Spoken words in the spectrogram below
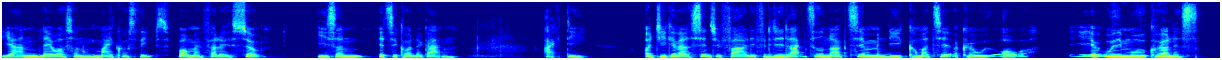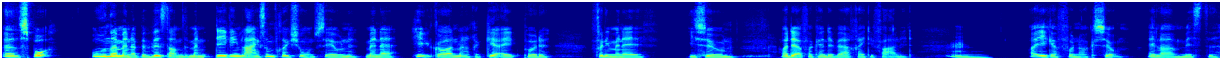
hjernen laver sådan nogle microsleeps, hvor man falder i søvn i sådan et sekund ad gangen. Agtig. Og de kan være sindssygt farlige, fordi det er lang tid nok til, at man lige kommer til at køre ud over, ud imod kørendes øh, spor, uden at man er bevidst om det. Men det er ikke en langsom reaktionsevne, man er helt godt, man reagerer ikke på det, fordi man er i søvn. Og derfor kan det være rigtig farligt. Mm. Og ikke at få nok søvn, eller miste,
